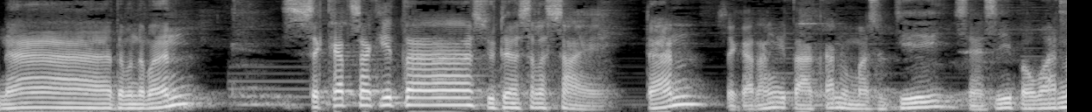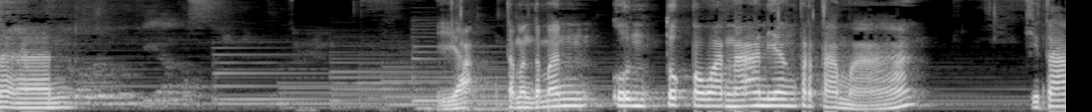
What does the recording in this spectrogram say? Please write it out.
Nah, teman-teman, sketsa kita sudah selesai dan sekarang kita akan memasuki sesi pewarnaan. Ya, teman-teman, untuk pewarnaan yang pertama kita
